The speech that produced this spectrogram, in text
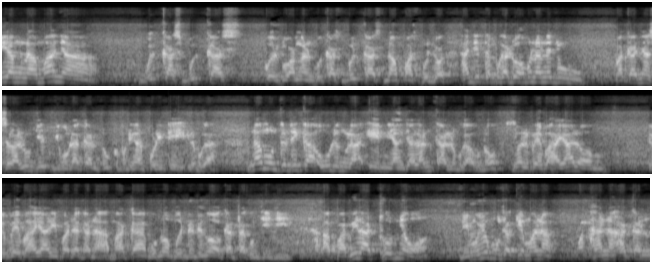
yang namanya bekas-bekas perjuangan bekas-bekas nafas perjuangan hanya tak bergaduh menanaju makanya selalu digunakan untuk kepentingan politik lembaga. Namun ketika orang lain yang jalankan lembaga uno, lebih bahaya lom. Lebih bahaya daripada kana maka bunuh mendengar kata kunci ji apabila tonyo di muyuk muzakim mana hana akan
